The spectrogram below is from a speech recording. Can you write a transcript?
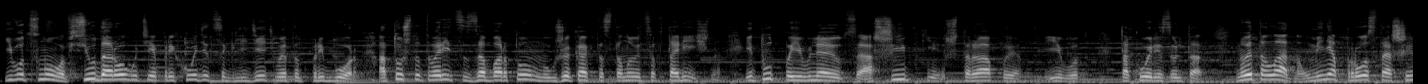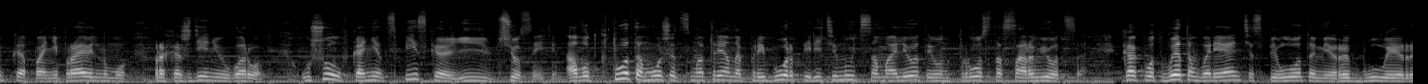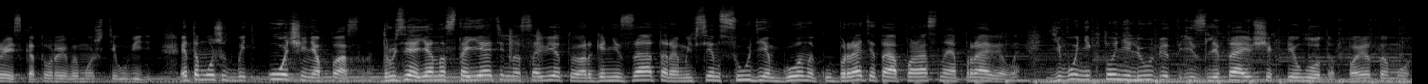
И вот снова всю дорогу тебе приходится глядеть в этот прибор, а то, что творится за бортом, уже как-то становится вторично. И тут появляются ошибки, штрафы и вот такой результат. Но это ладно, у меня просто ошибка по неправильному прохождению ворот. Ушел в конец списка и все с этим. А вот кто-то может, смотря на прибор, перетянуть самолет и он просто сорвется. Как вот в этом варианте с пилотами Red Bull Air Race, которые вы можете увидеть. Это может быть очень опасно. Друзья, я настоятельно советую организаторам и всем судьям гонок убрать это опасное правило. Его никто не любит из летающих пилотов, поэтому...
